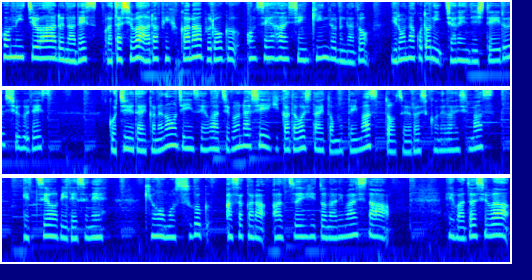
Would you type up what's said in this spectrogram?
こんにちは、ルナです。私はアラフィフからブログ、音声配信、Kindle などいろんなことにチャレンジしている主婦です。50代からの人生は自分らしい生き方をしたいと思っています。どうぞよろしくお願いします。月曜日ですね。今日もすごく朝から暑い日となりました。え私は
